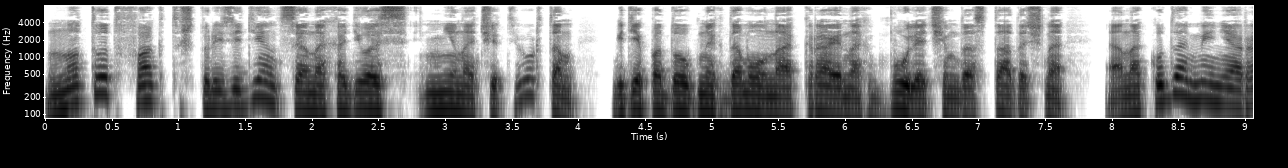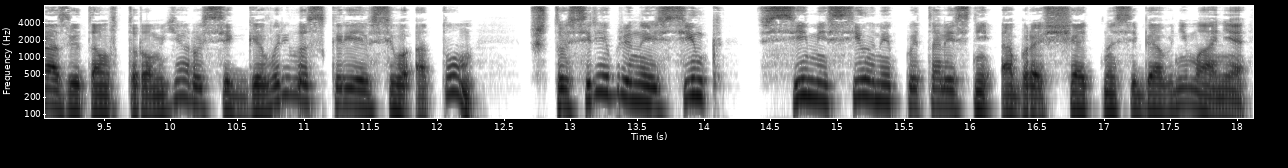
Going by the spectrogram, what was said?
Но тот факт, что резиденция находилась не на четвертом, где подобных домов на окраинах более чем достаточно, а на куда менее развитом втором ярусе говорила скорее всего о том, что серебряный синг всеми силами пытались не обращать на себя внимания,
